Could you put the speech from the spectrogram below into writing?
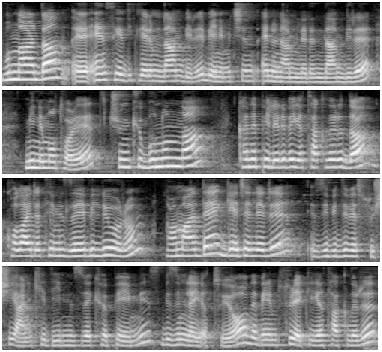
Bunlardan e, en sevdiklerimden biri, benim için en önemlilerinden biri mini motoret. Çünkü bununla kanepeleri ve yatakları da kolayca temizleyebiliyorum. Normalde geceleri zibidi ve sushi yani kedimiz ve köpeğimiz bizimle yatıyor ve benim sürekli yatakları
